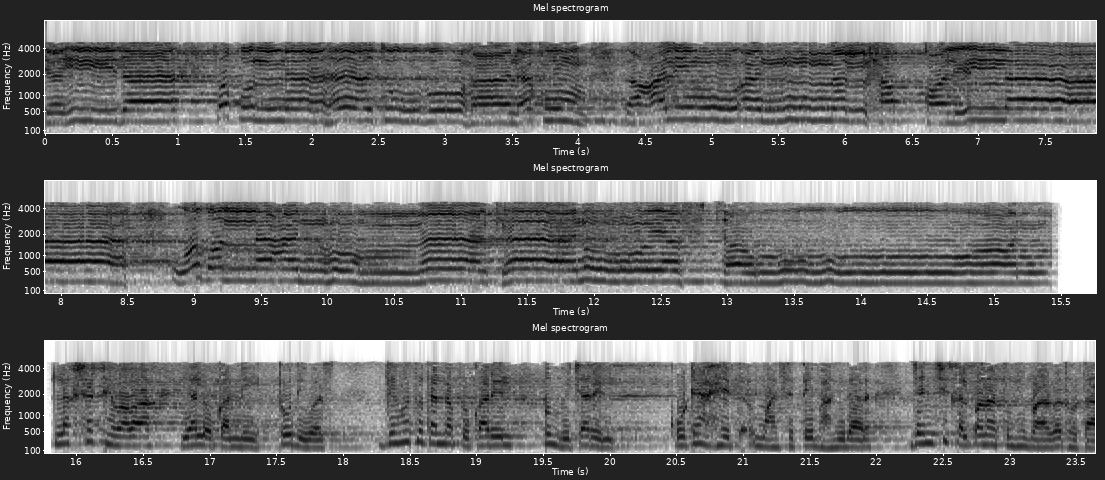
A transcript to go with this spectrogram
شهيدا فقلنا هاتوا برهانكم فعلموا أن الحق لله وضل عنهم ما كانوا يفترون लक्षात ठेवावा या लोकांनी तो दिवस जेव्हा तो त्यांना पुकारेल मग विचारेल कोठे आहेत माझे ते भागीदार ज्यांची कल्पना तुम्ही बाळगत होता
